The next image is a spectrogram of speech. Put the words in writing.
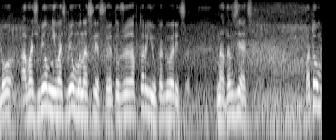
но а возьмем, не возьмем мы наследство. Это уже авторью, как говорится. Надо взять. Потом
